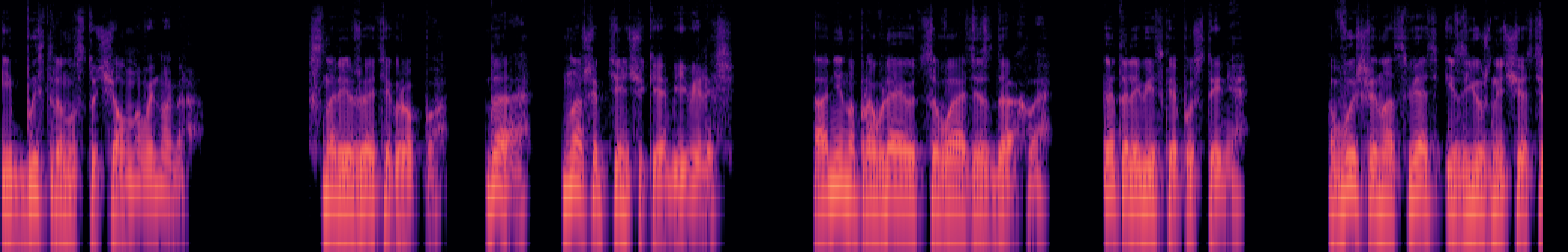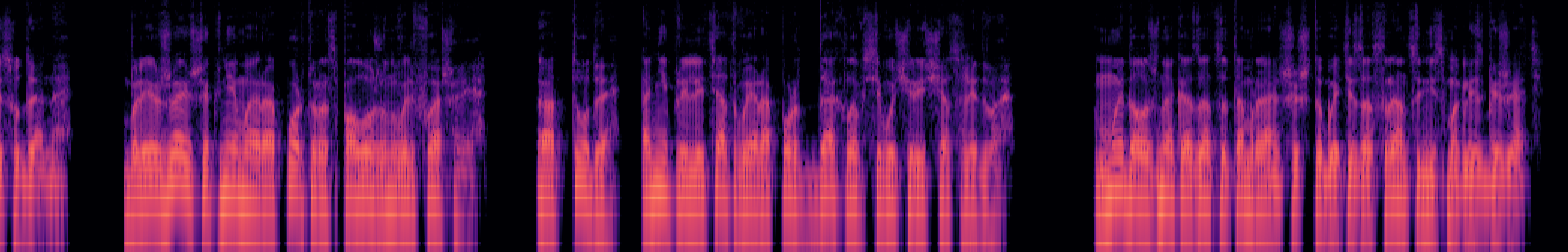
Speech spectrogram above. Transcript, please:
и быстро настучал новый номер. «Снаряжайте группу. Да, наши птенчики объявились. Они направляются в оазис Дахла. Это Ливийская пустыня. Вышли на связь из южной части Судана. Ближайший к ним аэропорт расположен в Эльфашере. Оттуда они прилетят в аэропорт Дахла всего через час или два. Мы должны оказаться там раньше, чтобы эти засранцы не смогли сбежать.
